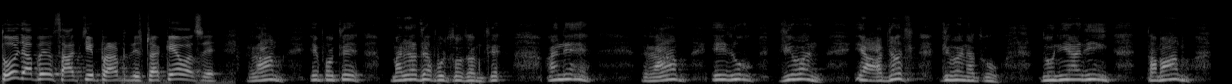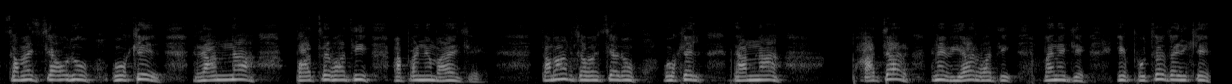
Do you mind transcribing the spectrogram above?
તો જ આપણે સાચી પ્રાણ પ્રતિષ્ઠા કહેવાશે. રામ એ પોતે મર્યાદા પુરુષોત્તમ છે અને રામ એનું જીવન, એ આદર્શ જીવન હતું. દુનિયાની તમામ સમસ્યાઓનો ઉકેલ રામના પાત્રમાંથી આપણને મળે છે. તમામ સમસ્યાનો ઉકેલ રામના આચાર અને વિહારમાંથી બને છે. એક પુત્ર તરીકે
